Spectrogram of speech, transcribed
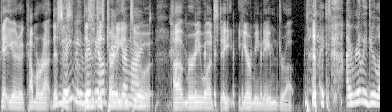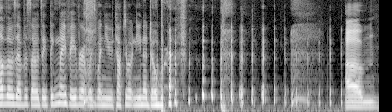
get you to come around. This Maybe, is this is just I'll turning into uh, Marie wants to hear me name drop. I, I really do love those episodes. I think my favorite was when you talked about Nina Dobrev. um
